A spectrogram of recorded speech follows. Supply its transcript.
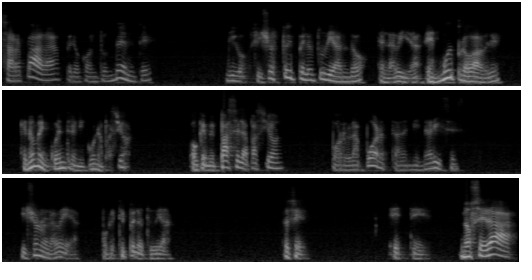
zarpada, pero contundente, digo, si yo estoy pelotudeando en la vida, es muy probable que no me encuentre ninguna pasión, o que me pase la pasión por la puerta de mis narices y yo no la vea, porque estoy pelotudeando. Entonces, este, no se da,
